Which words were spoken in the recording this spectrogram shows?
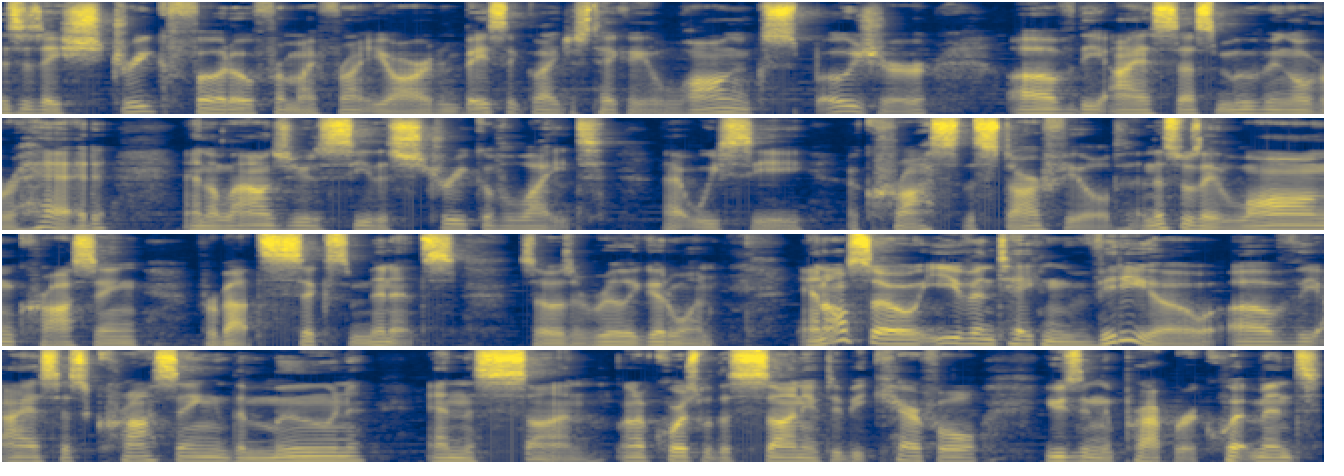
This is a streak photo from my front yard and basically I just take a long exposure of the ISS moving overhead and allows you to see the streak of light that we see across the star field. And this was a long crossing for about six minutes. So it was a really good one. And also even taking video of the ISS crossing the moon and the sun. And of course, with the sun, you have to be careful using the proper equipment,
